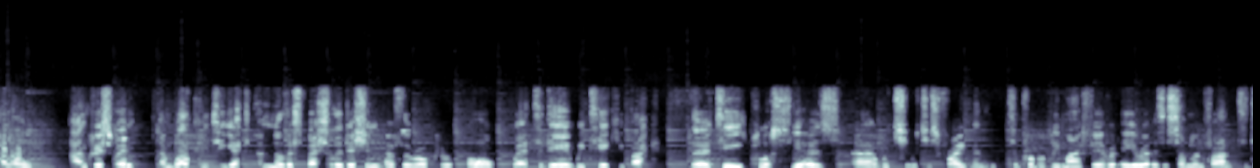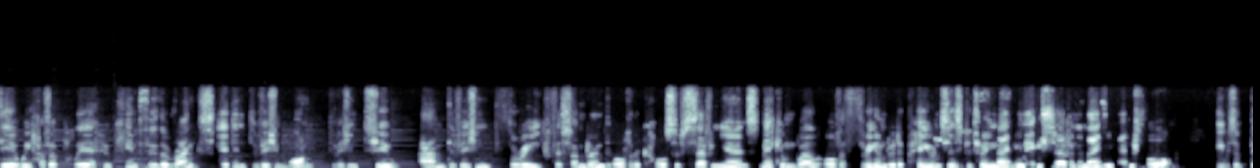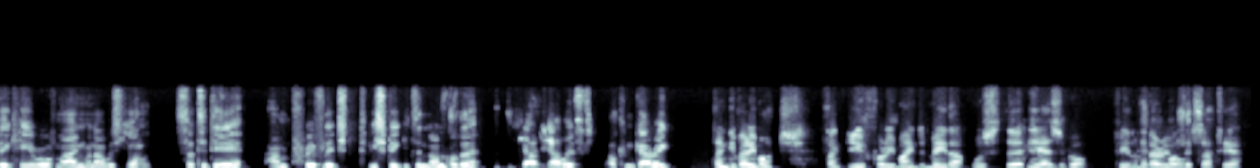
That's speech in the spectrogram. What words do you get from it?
Hello, I'm Chris Wynn, and welcome to yet another special edition of the Roker Report, where today we take you back 30 plus years, uh, which which is frightening, to probably my favourite era as a Sunderland fan. Today we have a player who came through the ranks in Division 1, Division 2, and Division 3 for Sunderland over the course of seven years, making well over 300 appearances between 1987 and 1994. He was a big hero of mine when I was young, so today I'm privileged to be speaking to none other Gary Owers. Welcome, Gary. Thank you very much. Thank you for reminding me that was 30 years ago. Feeling very old sat here.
